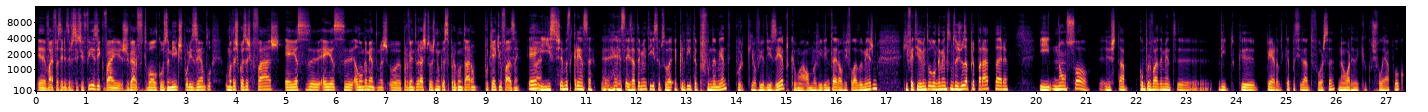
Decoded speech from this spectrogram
eh, vai fazer exercício físico, vai jogar futebol com os amigos, por exemplo, uma das coisas que faz é esse, é esse alongamento. Mas uh, porventura as pessoas nunca se perguntaram porque é que o fazem. É, é? e isso chama-se crença. É exatamente isso. A pessoa acredita profundamente, porque ouviu dizer, porque há uma vida inteira ouvi falar do mesmo, que efetivamente o alongamento nos ajuda a preparar para. E não só eh, está comprovadamente eh, dito que perde capacidade de força, na ordem daquilo que vos falei há pouco,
